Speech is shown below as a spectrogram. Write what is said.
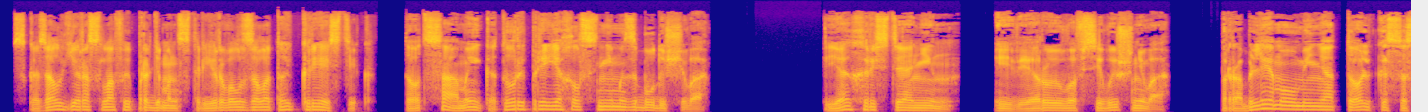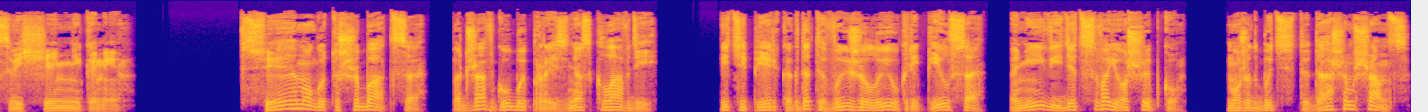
— сказал Ярослав и продемонстрировал золотой крестик, тот самый, который приехал с ним из будущего. Я христианин и верую во Всевышнего. Проблема у меня только со священниками. Все могут ошибаться, поджав губы, произнес Клавдий. И теперь, когда ты выжил и укрепился, они видят свою ошибку. Может быть, ты дашь им шанс?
